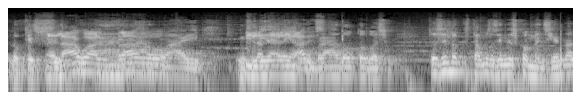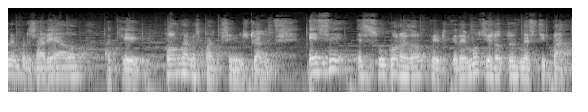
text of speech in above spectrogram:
lo que es el agua, el alumbrado, agua y, y las realidades. alumbrado, todo eso. Entonces lo que estamos haciendo es convenciendo al empresariado a que ponga los parques industriales. Ese, ese es un corredor que queremos y el otro es Nestipac.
